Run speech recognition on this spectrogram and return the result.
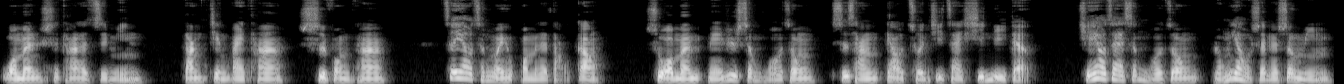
我们是他的子民，当敬拜他，侍奉他。这要成为我们的祷告，是我们每日生活中时常要存记在心里的，且要在生活中荣耀神的圣名，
